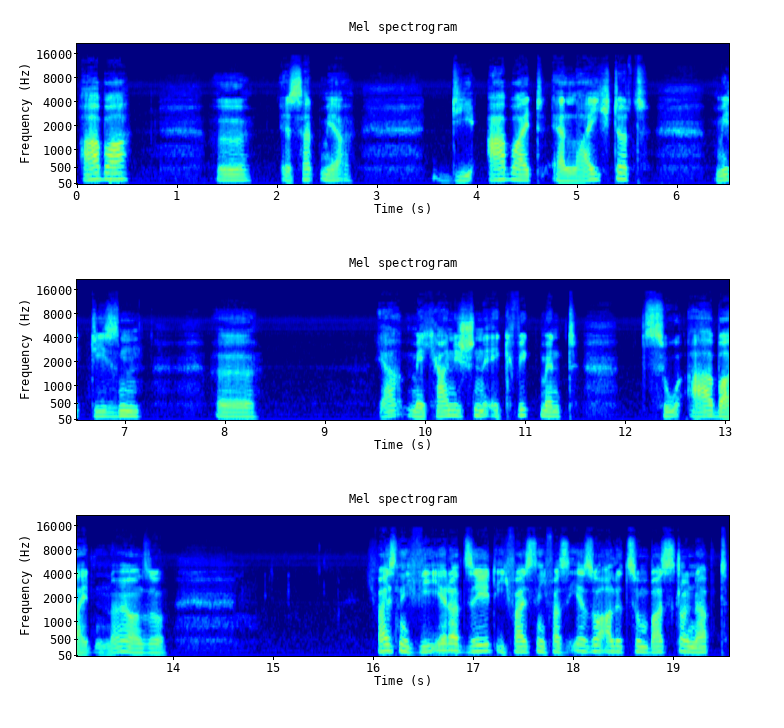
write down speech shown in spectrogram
aber es hat mir die Arbeit erleichtert, mit diesem äh, ja, mechanischen Equipment zu arbeiten. Ne? Also ich weiß nicht, wie ihr das seht. Ich weiß nicht, was ihr so alle zum Basteln habt.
